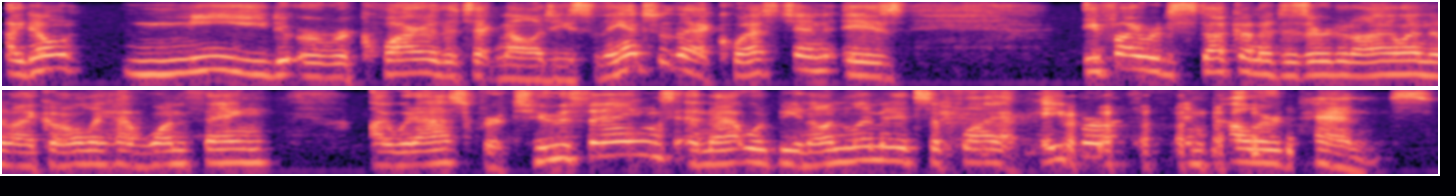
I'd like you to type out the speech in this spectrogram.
I don't need or require the technology. So the answer to that question is if I were stuck on a deserted island and I could only have one thing, I would ask for two things, and that would be an unlimited supply of paper and colored pens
